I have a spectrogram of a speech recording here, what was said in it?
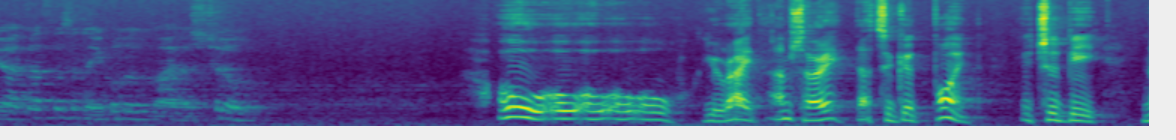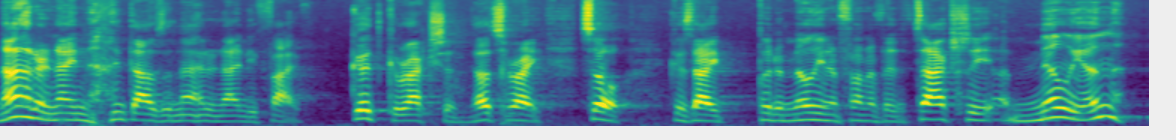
Yeah, that doesn't equal to minus two. Oh, oh, oh, oh, oh, you're right. I'm sorry. That's a good point. It should be 999,995. Good correction. That's right. So, because I put a million in front of it, it's actually a million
